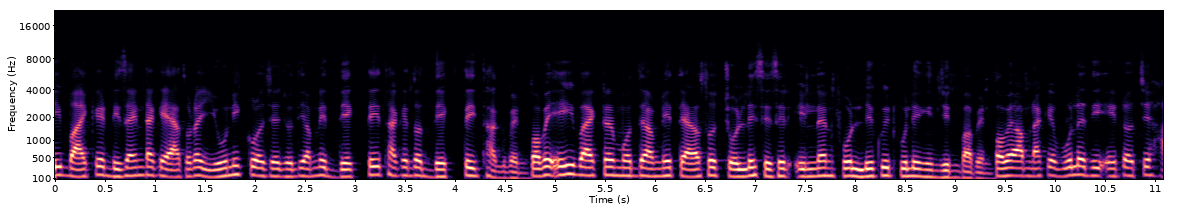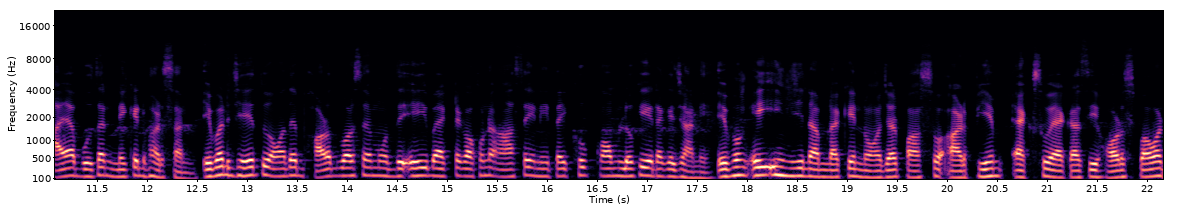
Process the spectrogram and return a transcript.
এই বাইকের ডিজাইনটাকে এতটা ইউনিক করেছে যদি আপনি দেখতেই থাকেন, তো দেখতেই থাকবেন। তবে এই বাইকটার মধ্যে আপনি তেরোশো চল্লিশ সিসির inline four liquid cooling engine পাবেন। তবে আপনাকে বলে দিই, এটা হচ্ছে হায়া বোজার নেকেড ভার্সান এবার যেহেতু আমাদের ভারতবর্ষের মধ্যে এই বাইকটা কখনো আসেনি, তাই খুব কম লোকই এটাকে জানে। এবং এই ইঞ্জিন আপনাকে ন হাজার পাঁচশো আরপিএম একশো একাশি হর্স পাওয়ার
